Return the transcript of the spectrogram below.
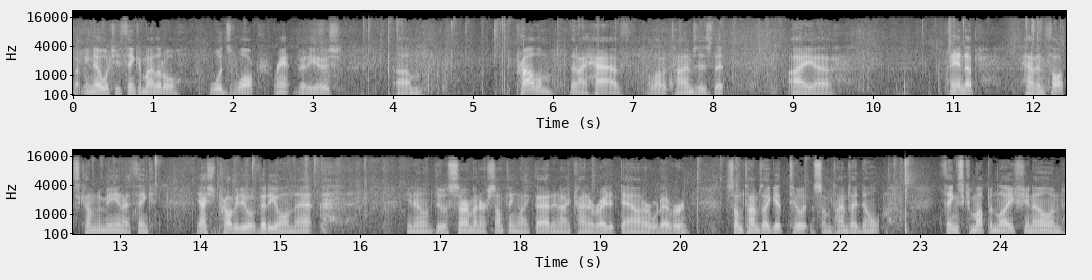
let me know what you think of my little woods walk rant videos. Um, problem that I have a lot of times is that I uh, I end up having thoughts come to me and I think, yeah, I should probably do a video on that you know, do a sermon or something like that, and I kind of write it down or whatever. And sometimes I get to it, and sometimes I don't. Things come up in life, you know, and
